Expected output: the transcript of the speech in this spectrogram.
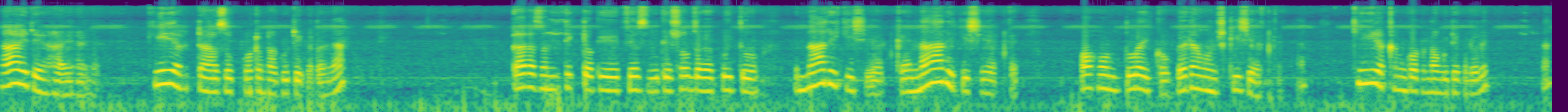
হাই রে হাই হাই কি একটা আজব ঘটনা ঘটে গেল হ্যাঁ? কারা জানি টিকটকে, ফেসবুকে সব জায়গায় কইতো, নারী কিসে আটকায়, নারী কিসে আটকায়? কখন তোরাই কো বেটা মানুষ কিসে আটকায় হ্যাঁ? কি এখন ঘটনা ঘটে গেল রে হ্যাঁ?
